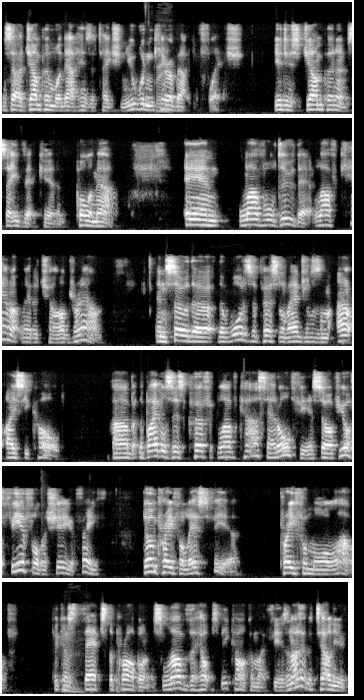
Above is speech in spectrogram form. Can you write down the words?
And so I jump in without hesitation. You wouldn't care Right. about your flesh. You just jump in and save that kid and pull him out. And love will do that. Love cannot let a child drown. And so the, the waters of personal evangelism are icy cold. Uh, but the Bible says perfect love casts out all fear. So if you're fearful to share your faith, don't pray for less fear. Pray for more love because Mm. that's the problem. It's love that helps me conquer my fears. And I got to tell you,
